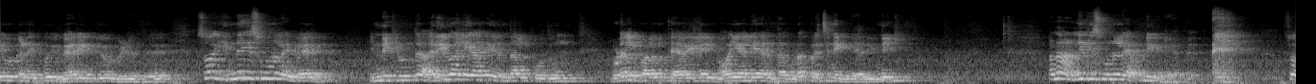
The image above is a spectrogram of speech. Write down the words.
ஏவுகணை போய் வேற எங்கேயோ விழுது. ஸோ இன்னைக்கு சூழ்நிலை வேறு. இன்னைக்கு வந்து அறிவாளியாக இருந்தால் போதும். உடல் பலம் தேவையில்லை நோயாளியா இருந்தா கூட பிரச்சனை கிடையாது இன்னைக்கு. ஆனா அன்னைக்கு சூழ்நிலை அப்படி கிடையாது. ஸோ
